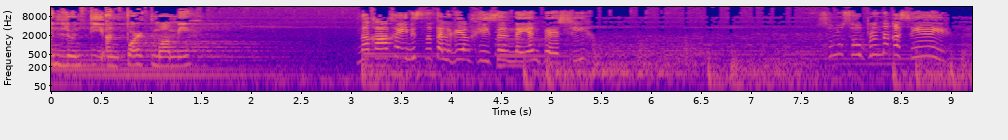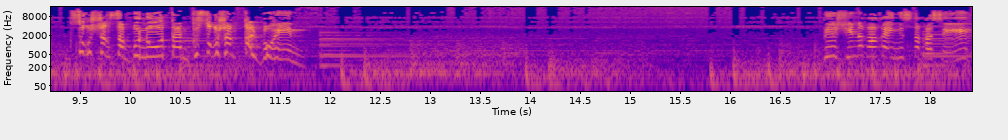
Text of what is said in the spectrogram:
in Luntian Park, Mommy? Nakakainis na talaga yung Hazel na yan, Beshi. Sumusobra na kasi. Gusto ko siyang sabunutan. Gusto ko siyang kalbuhin. Beshi, nakakainis na kasi.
